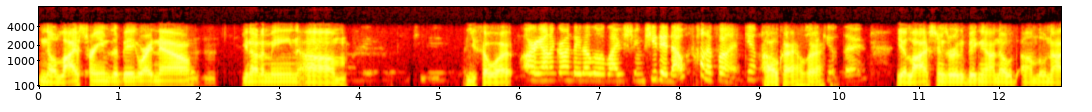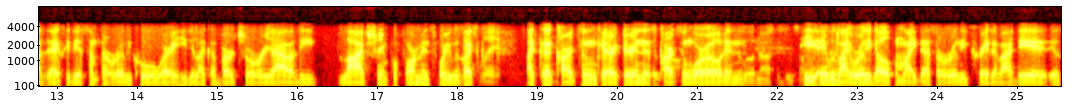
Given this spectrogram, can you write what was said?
know, live streams are big right now. Mhm. You know what I mean? Um, you said what? Ariana Grande, that little live stream she did, that was kind of fun. Can't. Okay, okay. She killed that. Yeah, live streams are really big now. I know um, Lil Nas X he did something really cool where he did like a virtual reality live stream performance where he was like like a cartoon character in this cartoon world and Lil Nas to do something. he it was like really dope. I'm like, that's a really creative idea. It was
